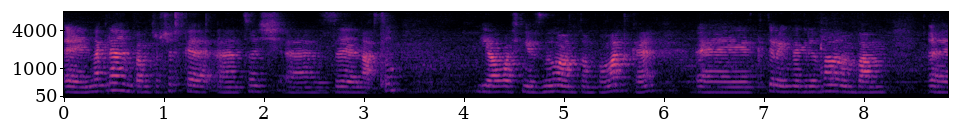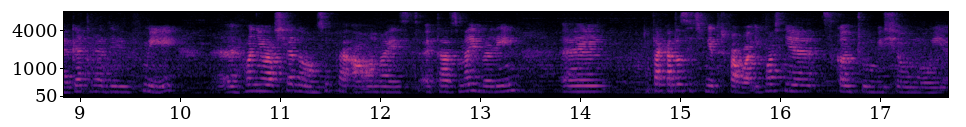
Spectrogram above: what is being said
E, nagrałem Wam troszeczkę coś z lasu. Ja właśnie zmyłam tą pomadkę, której nagrywałam Wam Get Ready With Me, ponieważ śledą zupę, a ona jest ta z Maybelline, taka dosyć nietrwała i właśnie skończył mi się mój,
